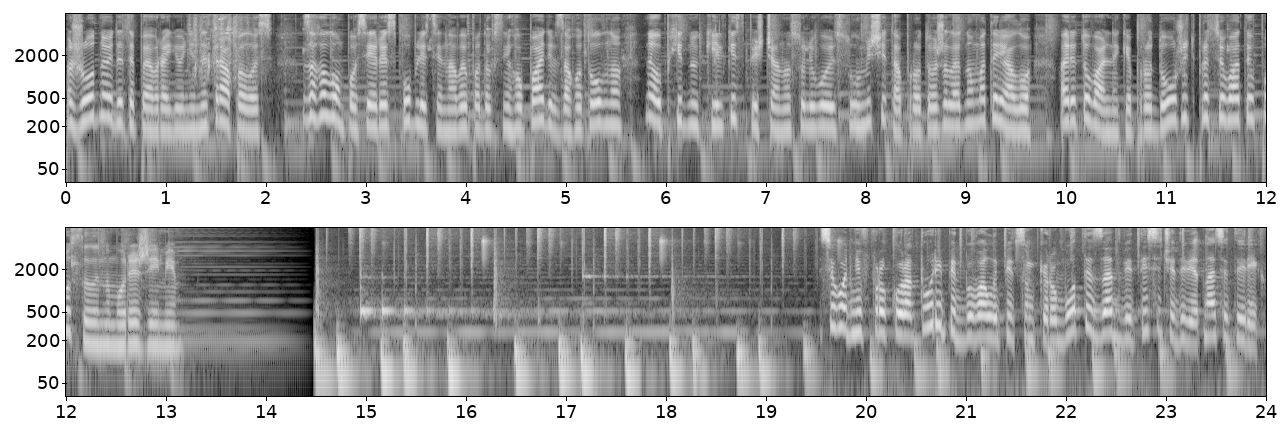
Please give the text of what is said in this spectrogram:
Жодної ДТП в районі не трапилось. Загалом по всій республіці на випадок снігопадів заготовлено необхідну кількість піщано-сольової суміші та протижеледного матеріалу. А рятувальники продовжують працювати в посиленому режимі. Сьогодні в прокуратурі підбивали підсумки роботи за 2019 рік.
